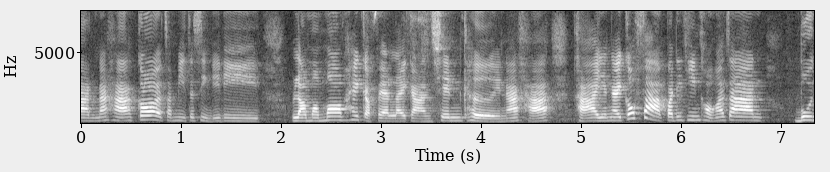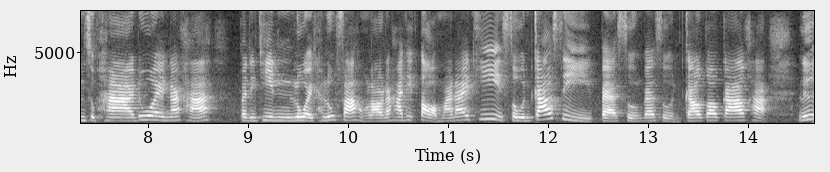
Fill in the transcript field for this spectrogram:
ารนะคะ ก็จะมีแต่สิ่งดีๆ เรามามอบให้กับแฟนรายการเช่นเคยนะคะ ค่ะยังไงก็ฝากปฏิทินของอาจารย์บุญสุภาด้วยนะคะ ปฏิทินรวยทะลุฟ้าของเรานะคะ ติดต่อมาได้ที่ 0948080999 ค่ะ หรือ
